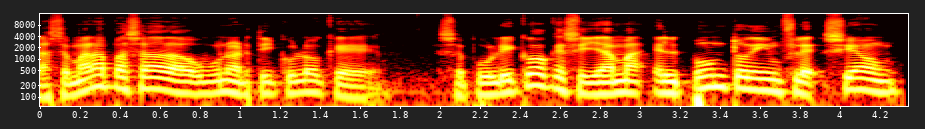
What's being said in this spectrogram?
la semana pasada, hubo un artículo que se publicó que se llama El punto de inflexión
